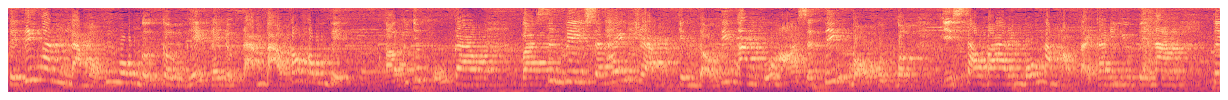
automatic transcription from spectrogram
Thì tiếng Anh là một cái ngôn ngữ cần thiết để được đảm bảo có công việc ở cái chức vụ cao. Và sinh viên sẽ thấy rằng trình độ tiếng Anh của họ sẽ tiến bộ vượt bậc chỉ sau 3 đến 4 năm học tại KDU Penang. Tuy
